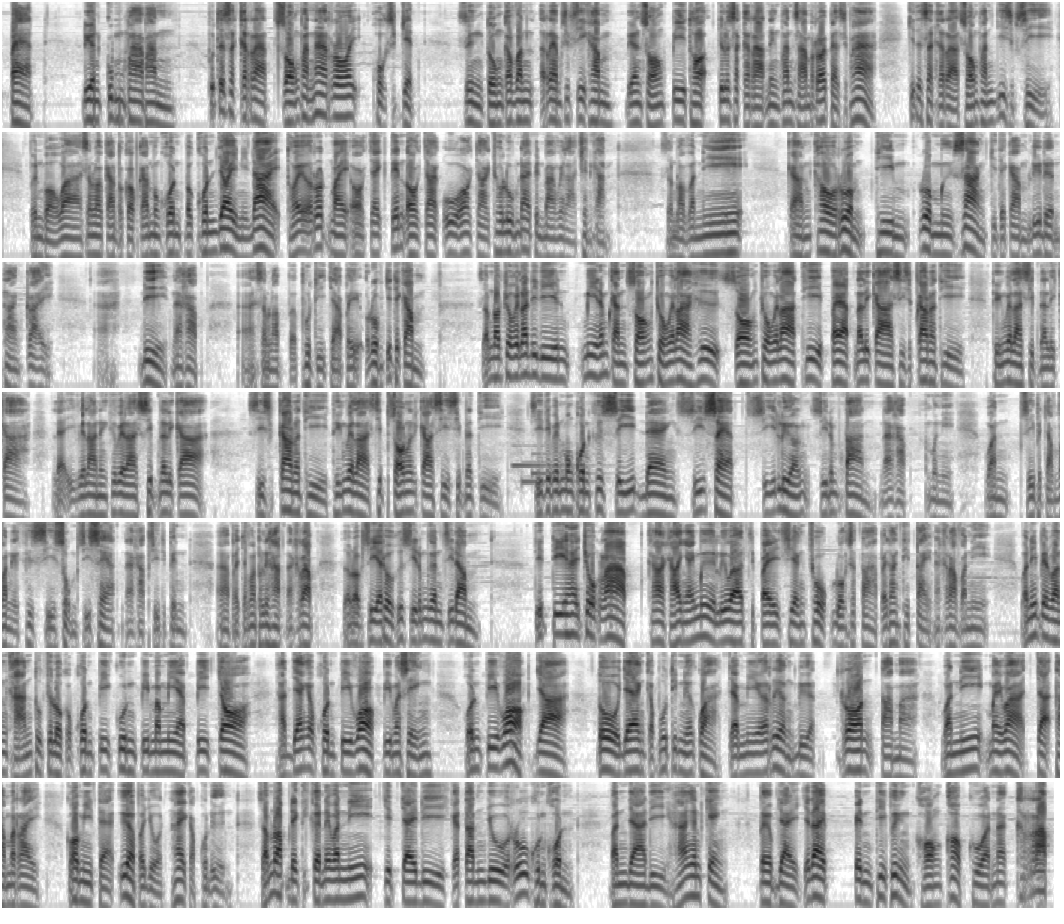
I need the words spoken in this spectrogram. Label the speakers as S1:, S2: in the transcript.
S1: 8 เดือนกุมภาพันธ์ พุทธศักราช 2567 ซึ่งตรงกับวันแรม 14 คำ เดือน 2 ปีเถาะจุลศักราช 1385คริสตศักราช 2024เพิ่นบอกว่าสำหรับการประกอบการมงคลประคนย่อยนี่ได้ ถอยรถใหม่ออกจากเต็นท์ออกจากอู่ออกจากโชว์รูมได้เป็นบางเวลาเช่นกันสำหรับวันนี้การเข้าร่วมทีมร่วมมือสร้างกิจกรรมหรือเดินทางไกล ดีนะครับสำหรับผู้ที่จะไปร่วมกิจกรรมสำหรับช่วงเวลาดีๆ มีน้ำกัน 2 ช่วงเวลาคือ 2 ช่วงเวลาที่ 8 นาฬิกา 49 นาที ถึงเวลา 10 นาฬิกา และอีกเวลาหนึ่งคือเวลา 10 นาฬิกา 49 นาที ถึงเวลา 12 นาฬิกา 40 นาที สีที่เป็นมงคลคือสีแดง สีแสด สีเหลือง สีน้ำตาลนะครับมื่อนี้วันสีประจำวันก็คือสีส้มสีแสดนะครับ สีที่เป็นประจำวันพฤหัสนะครับสำหรับสีโชคคือสีน้ำเงินสีดำติดตีให้โชคลาภค้าขายไงายมือหรือว่าจะไปเชียงโชคดวงชะตาไปทางทิศใต้นะครับ วันนี้ วันนี้เป็นวันขานถูกโฉลกกับคนปีกุลปีมะเมีย ปีจอ ขัดแย้งกับคนปีวอกปีมะเสงคนปีวอกอย่าโต้แย้งกับผู้ที่เหนือกว่า จะมีเรื่องเดือดร้อนตามมา วันนี้ไม่ว่าจะทำอะไร ก็มีแต่เอื้อประโยชน์ให้กับคนอื่นสำหรับเด็กที่เกิดในวันนี้จิตใจดีกระตัญญูรู้คุณคน ปัญญาดีหาเงินเก่ง เติบใหญ่จะได้เป็นที่พึ่งของครอบครัวนะครับ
